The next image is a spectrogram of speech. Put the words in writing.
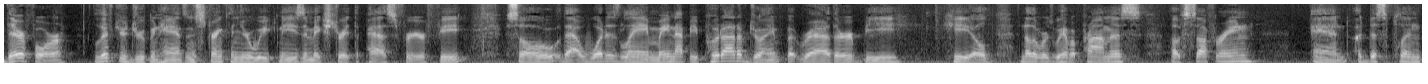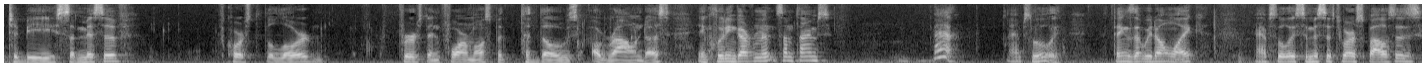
therefore, Lift your drooping hands and strengthen your weak knees and make straight the paths for your feet, so that what is lame may not be put out of joint, but rather be healed. In other words, we have a promise of suffering and a discipline to be submissive, of course, to the Lord first and foremost, but to those around us, including government sometimes. Yeah, absolutely. Things that we don't like, absolutely submissive to our spouses,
